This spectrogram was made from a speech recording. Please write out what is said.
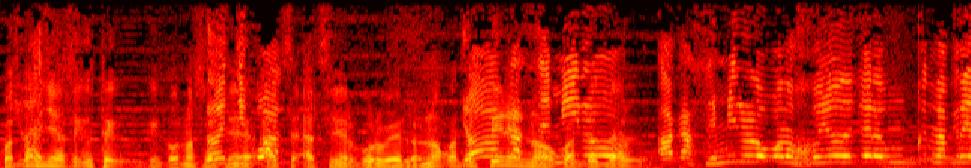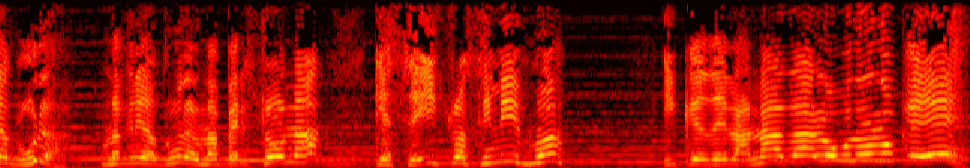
¿Cuántos años hace que usted que conoce al señor, al, 94. al señor Curvelo? ¿Cuántos tiene? No, ¿cuántos tal? a Casemiro lo conozco yo de que era un- una criatura. Una criatura, una persona que se hizo a sí misma y que de la nada logró lo que es,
